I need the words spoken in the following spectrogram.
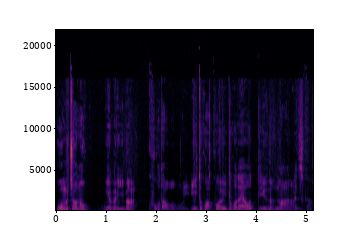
大武町のやっぱり今ここだいいとこはこういうとこだよっていうのはあれですか？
